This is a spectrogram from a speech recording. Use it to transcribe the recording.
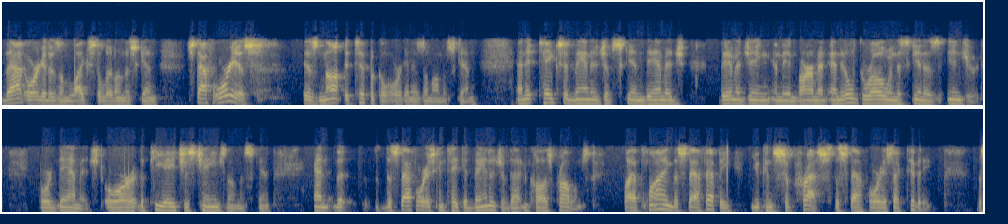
that organism likes to live on the skin. Staph aureus is not a typical organism on the skin and it takes advantage of skin damage, damaging in the environment, and it'll grow when the skin is injured or damaged or the pH is changed on the skin. And the, the staph aureus can take advantage of that and cause problems. By applying the staph epi, you can suppress the staph aureus activity. The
